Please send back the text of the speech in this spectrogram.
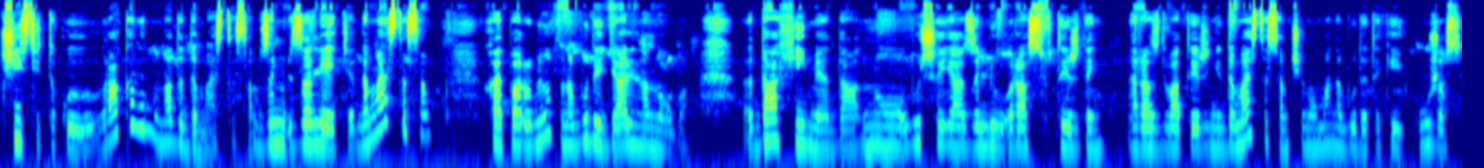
Чистити таку раковину треба доместосом. Зам- Залейте доместосом, хай пару минут, вона буде ідеально нова. Е, Да, хімія, да, ну лучше я залю раз в тиждень, раз в два тижні доместосом, чим у мене буде такий ужас,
